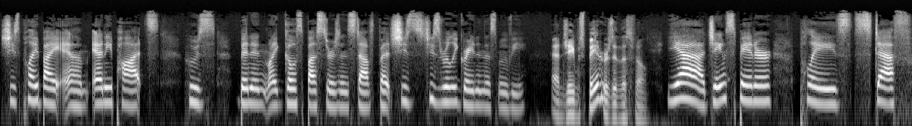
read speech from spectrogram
She's played by um, Annie Potts, who's been in like Ghostbusters and stuff, but she's she's really great in this movie. And James Spader's in this film. Yeah, James Spader plays Steph,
